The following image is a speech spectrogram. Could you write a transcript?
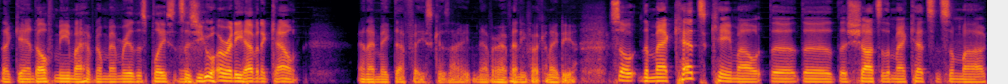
That Gandalf meme, I have no memory of this place. It says you already have an account. And I make that face because I never have any fucking idea. So the maquettes came out, the the the shots of the maquettes and some uh,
